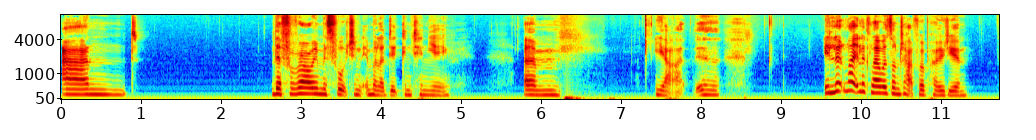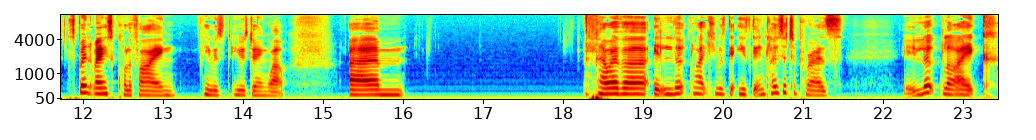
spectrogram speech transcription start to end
and the Ferrari misfortune Imola did continue. Um, yeah, uh, it looked like Leclerc was on track for a podium. Sprint race qualifying, he was he was doing well. Um, however, it looked like he was get, he was getting closer to Perez. It looked like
